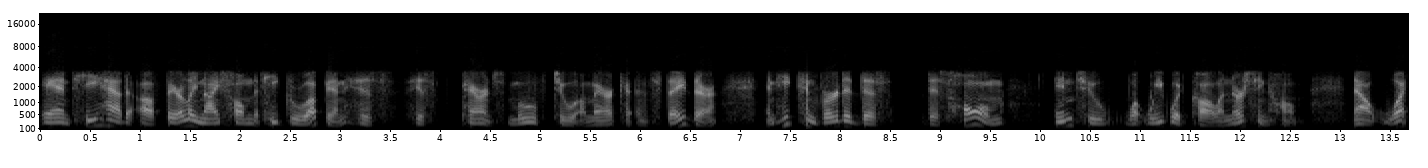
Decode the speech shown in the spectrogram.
And he had a fairly nice home that he grew up in. His his parents moved to America and stayed there, and he converted this this home into what we would call a nursing home. Now, what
